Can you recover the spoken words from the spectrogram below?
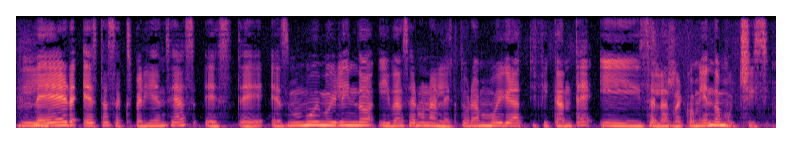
Leer estas experiencias este, es muy, muy lindo y va a ser una lectura muy gratificante y se las recomiendo muchísimo.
